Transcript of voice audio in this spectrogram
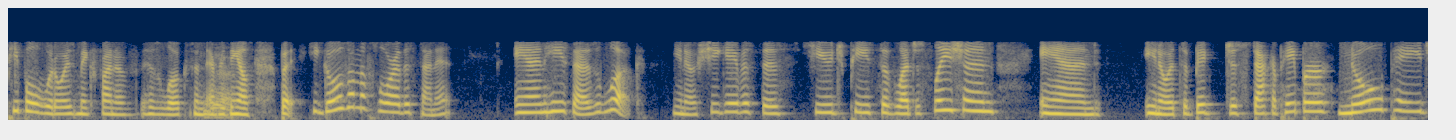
people would always make fun of his looks and everything Yeah. else, but he goes on the floor of the Senate and he says, "Look, you know, she gave us this huge piece of legislation, and you know, it's a big just stack of paper, no page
